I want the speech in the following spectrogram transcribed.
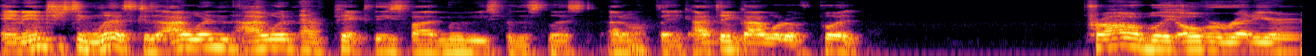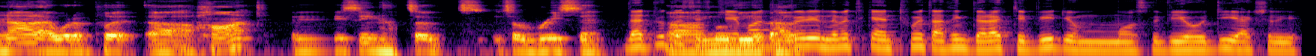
an interesting list because I wouldn't I wouldn't have picked these five movies for this list. I don't think. I think I would have put probably over Ready or Not, I would have put uh, Haunt. Have you seen? So it's, it's a recent. That because uh, it came out about- very limited and twin. I think direct to video mostly VOD actually.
